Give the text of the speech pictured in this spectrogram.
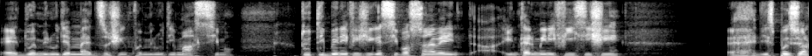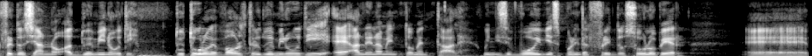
2 minuti e mezzo, 5 minuti massimo. Tutti i benefici che si possono avere in, in termini fisici eh, di esposizione al freddo si hanno a 2 minuti tutto quello che va oltre due minuti è allenamento mentale. Quindi se voi vi esponete al freddo solo per eh,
